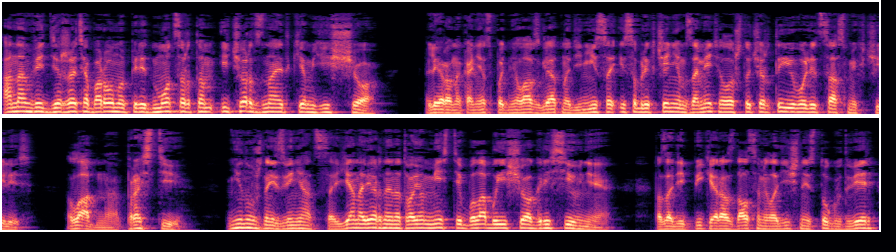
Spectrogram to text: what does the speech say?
а нам ведь держать оборону перед Моцартом и черт знает кем еще». Лера наконец подняла взгляд на Дениса и с облегчением заметила, что черты его лица смягчились. «Ладно, прости. Не нужно извиняться. Я, наверное, на твоем месте была бы еще агрессивнее». Позади Пики раздался мелодичный стук в дверь,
